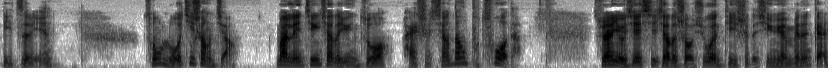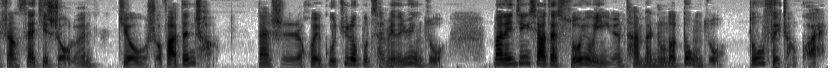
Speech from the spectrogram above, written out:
利兹联。从逻辑上讲，曼联今夏的运作还是相当不错的。虽然有些细小的手续问题使得新援没能赶上赛季首轮就首发登场，但是回顾俱乐部层面的运作，曼联今夏在所有引援谈判中的动作都非常快。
